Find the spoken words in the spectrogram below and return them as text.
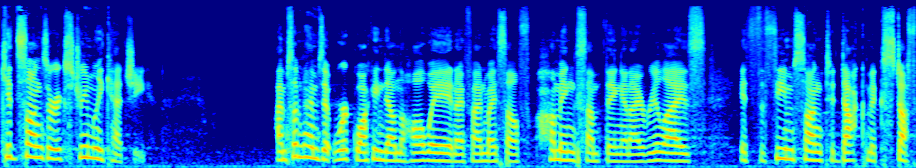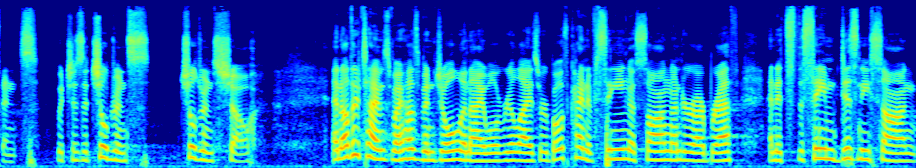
Kids' songs are extremely catchy. I'm sometimes at work walking down the hallway and I find myself humming something and I realize it's the theme song to Doc McStuffins, which is a children's children's show. And other times my husband Joel and I will realize we're both kind of singing a song under our breath and it's the same Disney song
